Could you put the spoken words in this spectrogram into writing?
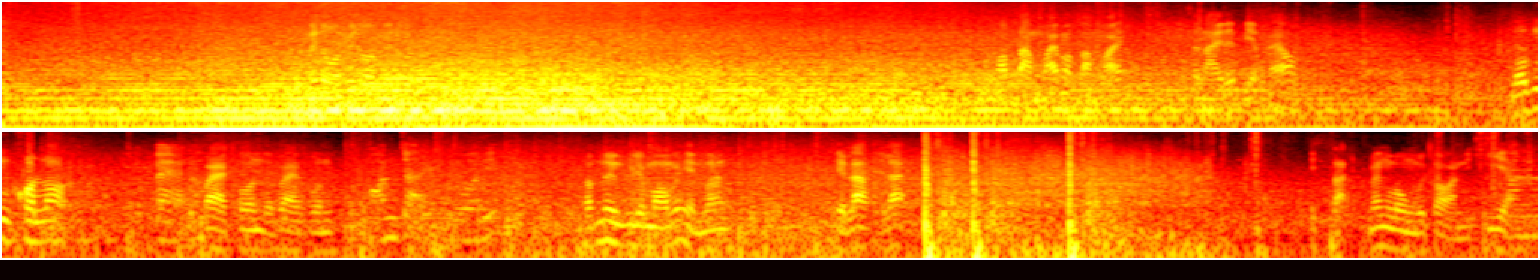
ดไม่โดนไม่โดนไม่โดนมาต่ำไว้มาต่ำไว้มีสไนด์ได้เปรียบแล้วเหลือกี่คนแล้วแปดเหลือนะแปดคนเหลือแปดคนฮอนจ่ายตัวดิแป๊บหนึงกูจะมองไม่เห็นมัน เห็นละเห็นละไอ สัตว์แม่งลงไปก่อนไอ้เหี้ยมัน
